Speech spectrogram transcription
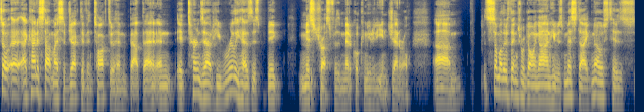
So uh, I kind of stopped my subjective and talked to him about that. And it turns out he really has this big mistrust for the medical community in general. Um, some other things were going on. He was misdiagnosed. His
